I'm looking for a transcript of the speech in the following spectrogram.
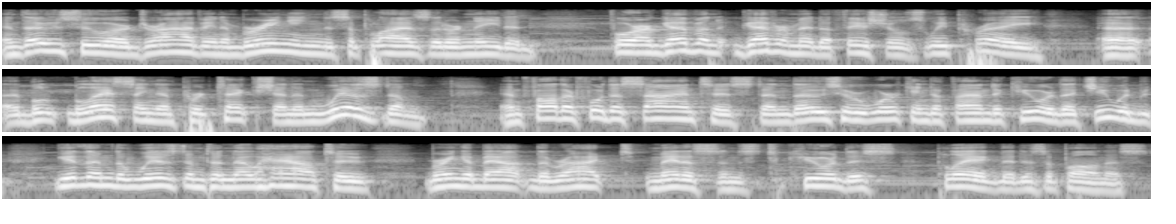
and those who are driving and bringing the supplies that are needed. For our gov- government officials, we pray uh, a blessing and protection and wisdom. And Father, for the scientists and those who are working to find a cure, that you would give them the wisdom to know how to bring about the right medicines to cure this plague that is upon us.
